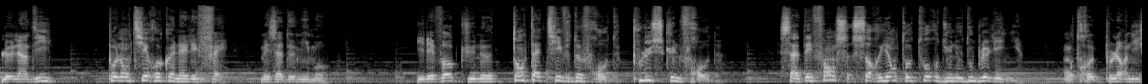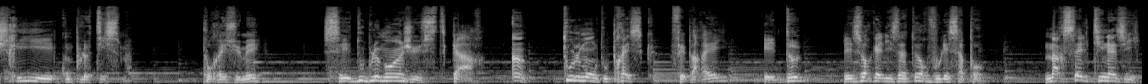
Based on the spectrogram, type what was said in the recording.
Le lundi, Polentier reconnaît les faits, mais à demi-mot. Il évoque une tentative de fraude, plus qu'une fraude. Sa défense s'oriente autour d'une double ligne, entre pleurnicherie et complotisme. Pour résumer, c'est doublement injuste, car 1. Tout le monde ou presque fait pareil, et 2. Les organisateurs voulaient sa peau. Marcel Tinasi,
